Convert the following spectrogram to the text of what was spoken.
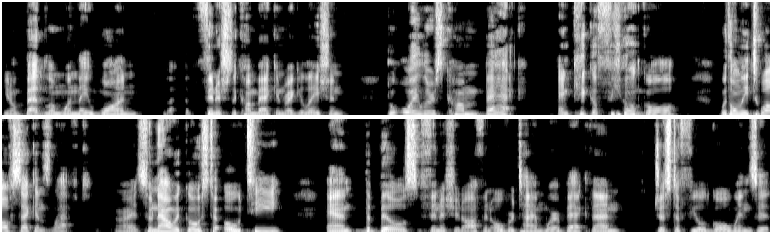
you know, bedlam when they won, finished the comeback in regulation. The Oilers come back and kick a field goal with only 12 seconds left. All right. So now it goes to OT, and the Bills finish it off in overtime, where back then, just a field goal wins it.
